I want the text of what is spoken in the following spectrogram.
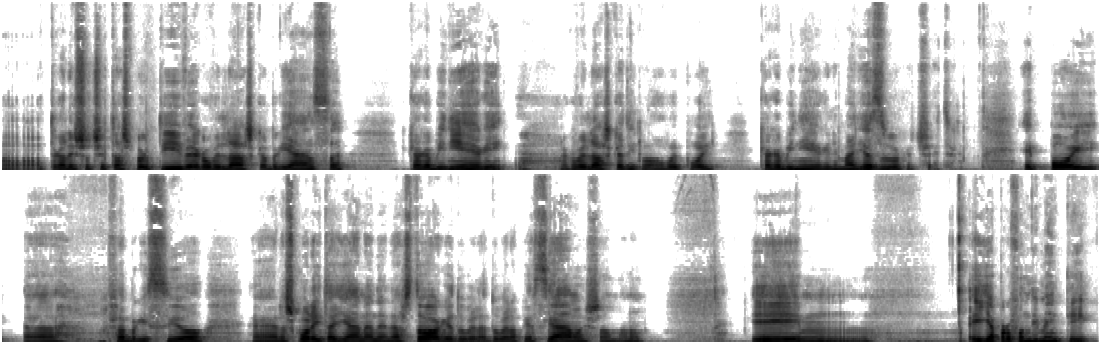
eh, tra le società sportive, Rovellasca, Brianza, Carabinieri, Rovellasca di nuovo e poi Carabinieri, le maglie azzurre, eccetera. E poi uh, Fabrizio, eh, la scuola italiana nella storia, dove la, dove la piazziamo, insomma, no? E, mm, e gli approfondimenti,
